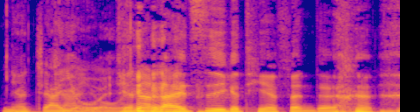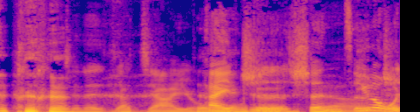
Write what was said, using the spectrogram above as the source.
你要加油！天哪，来自一个铁粉的，真的要加油！爱之深，因为我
